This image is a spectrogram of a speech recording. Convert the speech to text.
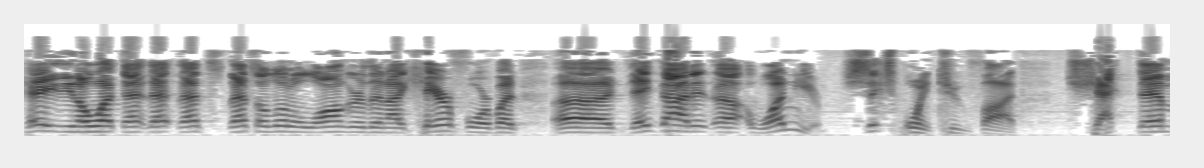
hey, you know what? That, that, that's, that's a little longer than I care for, but, uh, they've got it, uh, one year, 6.25. Check them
